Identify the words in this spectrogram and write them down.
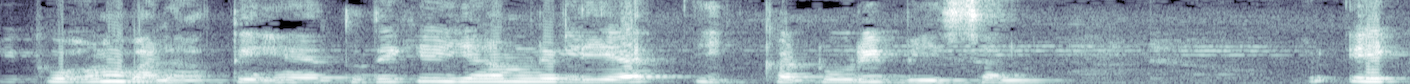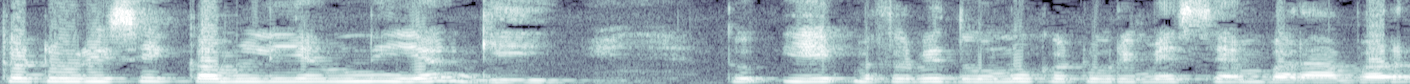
को हम बनाते हैं। तो देखिए, यह हमने लिया एक कटोरी बेसन। एक कटोरी से कम लिया हमने यह घी। तो ये मतलब ये दोनों कटोरी में सेम बराबर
